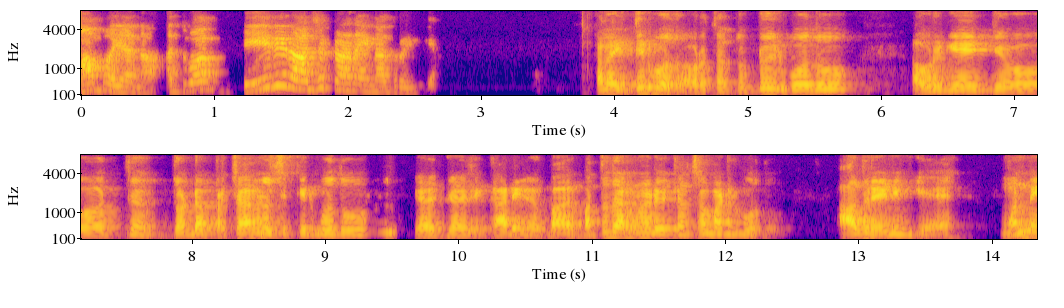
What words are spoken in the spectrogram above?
ಆ ಭಯನ ಅಥವಾ ಬೇರೆ ರಾಜಕಾರಣ ಏನಾದ್ರೂ ಇದೆಯಾ? ಅಲ್ಲ, ಇದ್ದಿರ್ಬೋದು. ಅವ್ರ ಹತ್ರ ದುಡ್ಡು ಇರ್ಬೋದು. ಅವ್ರಿಗೆ ದೊಡ್ಡ ಪ್ರಚಾರನೂ ಸಿಕ್ಕಿರ್ಬೋದು. ಕಾರ್ಯ ಮತದಾರರ ನಡುವೆ ಕೆಲಸ ಮಾಡಿರ್ಬೋದು. ಆದ್ರೆ ನಿಮ್ಗೆ ಮೊನ್ನೆ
